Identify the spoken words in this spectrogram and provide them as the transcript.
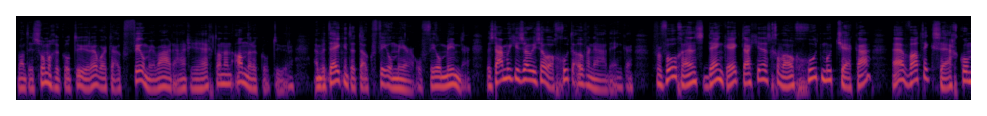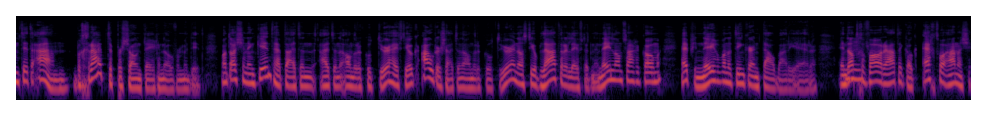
Want in sommige culturen wordt er ook veel meer waarde aan gehecht dan in andere culturen. En Mhm. betekent het ook veel meer of veel minder. Dus daar moet je sowieso al goed over nadenken. Vervolgens denk ik dat je het gewoon goed moet checken. Hè, wat ik zeg, komt dit aan? Begrijpt de persoon tegenover me dit? Want als je een kind hebt uit een, uit een andere cultuur, heeft hij ook ouders uit een andere cultuur. En als die op latere leeftijd naar Nederland zijn gekomen, heb je 9 van de 10 keer een taalbarrière. In dat Mhm. geval raad ik ook echt wel aan, als je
